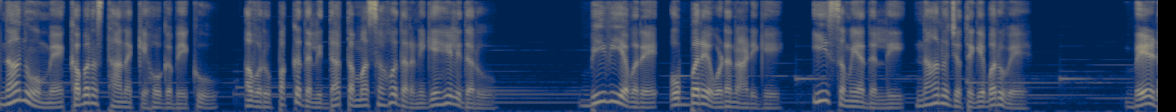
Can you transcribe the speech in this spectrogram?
ನಾನು ಒಮ್ಮೆ ಕಬರಸ್ಥಾನಕ್ಕೆ ಹೋಗಬೇಕು, ಅವರು ಪಕ್ಕದಲ್ಲಿದ್ದ ತಮ್ಮ ಸಹೋದರನಿಗೆ ಹೇಳಿದರು. ಬೀವಿಯವರೇ, ಒಬ್ಬರೇ ಒಡನಾಡಿಗೆ, ಈ ಸಮಯದಲ್ಲಿ ನಾನು ಜೊತೆಗೆ ಬರುವೆ. ಬೇಡ,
